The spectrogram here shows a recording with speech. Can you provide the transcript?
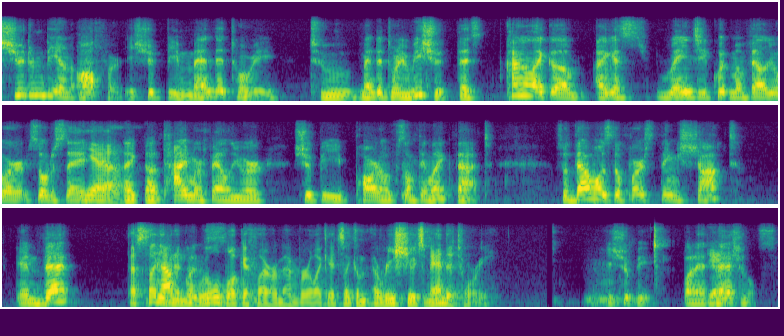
shouldn't be an offer. It should be mandatory to mandatory reshoot. That's kind of like a, I guess, range equipment failure, so to say Yeah. like the timer failure should be part of something like that. So that was the first thing shocked, and that That's not even in the rule book, if I remember. Like it's like a, a reshoot's mandatory. it should be. But at Yeah. nationals,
